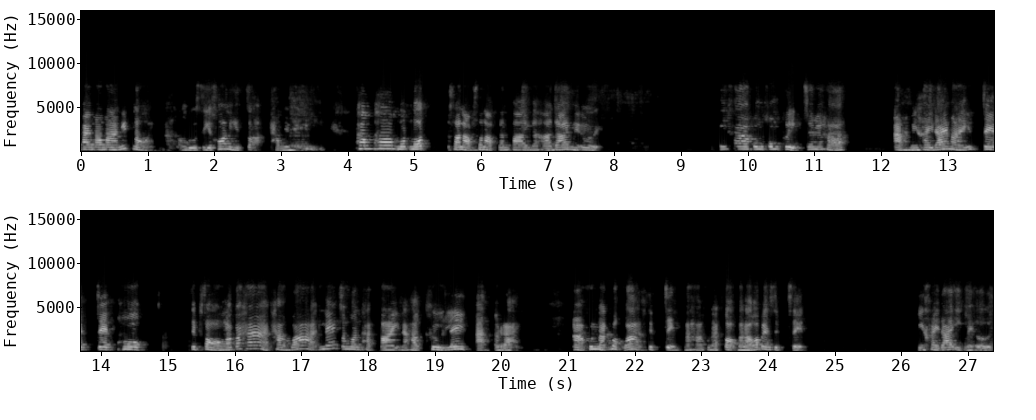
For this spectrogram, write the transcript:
ไปมามานิดหน่อยลองดูซิข้อนี้จะทำยังไงดี เพิ่มเพิ่มลดลดสลับสลับกันไปนะคะ ได้ไหมเอ่ยนี่ค่ะคุณคมกริบใช่ไหมคะอะมีใครได้ไหมเจ็ดเจ็ดหก สิบสองแล้วก็ห้าถามว่าเลขจำนวนถัดไปนะคะ คือเลขอะไรอะคุณนัทบอกว่าสิบเจ็ดนะคะ คุณนัทตอบมาแล้วว่าเป็นสิบเจ็ดมีใครได้อีกไหมเอ่ย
